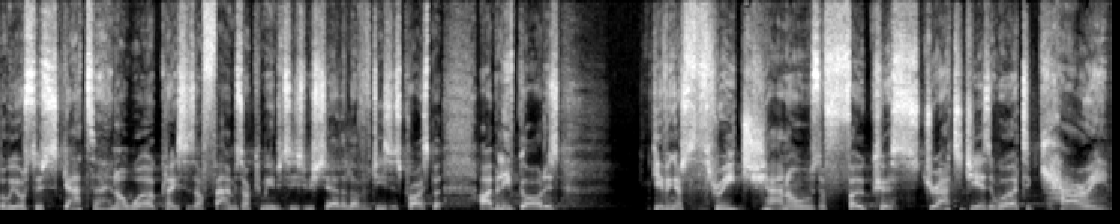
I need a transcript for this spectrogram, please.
but we also scatter in our workplaces, our families, our communities. We share the love of Jesus Christ. But I believe God is giving us three channels of focus, strategy, as it were, to carry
